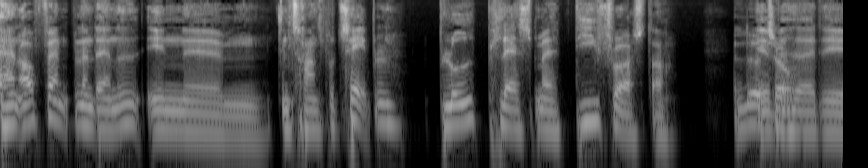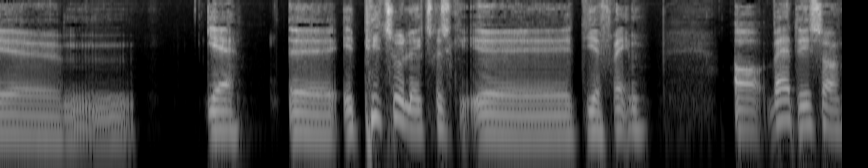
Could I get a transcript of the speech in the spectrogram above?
Han opfandt blandt andet en, øh, en transportabel blodplasma defroster. Det lyder Øh, hvad hedder det? Øh, ja, øh, et piezoelektrisk øh, diafragm. Og hvad er det så?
